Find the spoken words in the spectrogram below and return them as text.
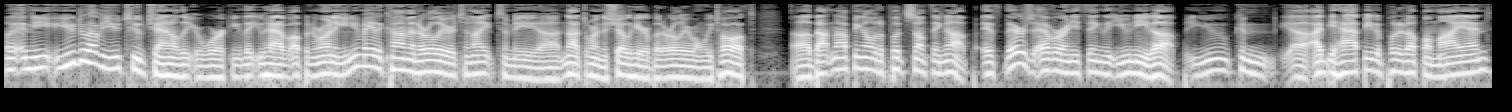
And you, you do have a YouTube channel that you're working that you have up and running, and you made a comment earlier tonight to me, uh, not during the show here, but earlier when we talked uh, about not being able to put something up. If there's ever anything that you need up, you can. Uh, I'd be happy to put it up on my end,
